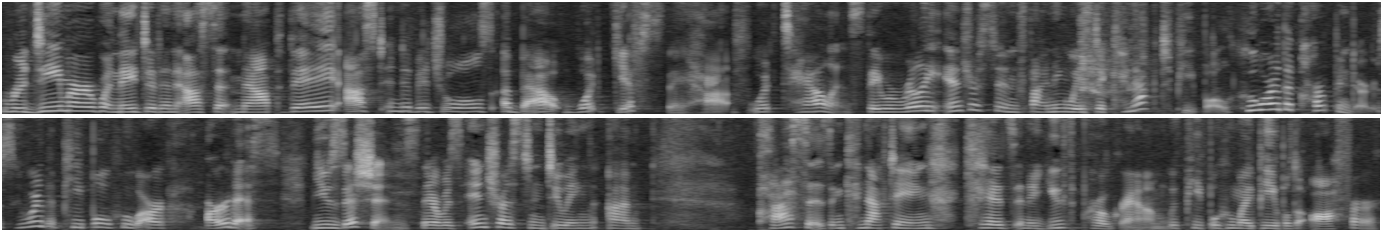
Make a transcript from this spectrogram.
Redeemer, when they did an asset map, they asked individuals about what gifts they have, what talents. They were really interested in finding ways to connect people. Who are the carpenters? Who are the people who are artists, musicians? There was interest in doing um, classes and connecting kids in a youth program with people who might be able to offer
